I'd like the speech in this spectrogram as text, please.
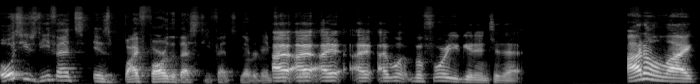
OSU's defense is by far the best defense Notre Dame. I, I, I, I, want before you get into that, I don't like,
